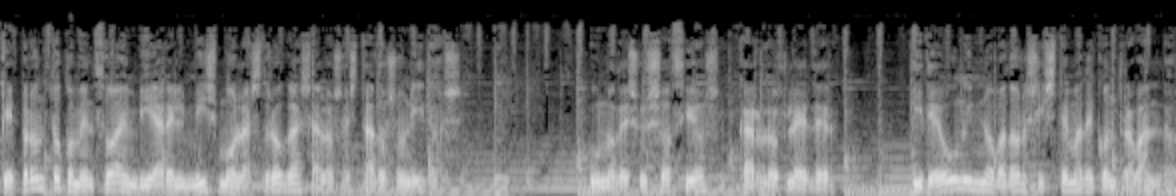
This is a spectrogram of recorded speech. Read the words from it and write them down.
que pronto comenzó a enviar él mismo las drogas a los Estados Unidos. Uno de sus socios, Carlos Leder, ideó un innovador sistema de contrabando.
